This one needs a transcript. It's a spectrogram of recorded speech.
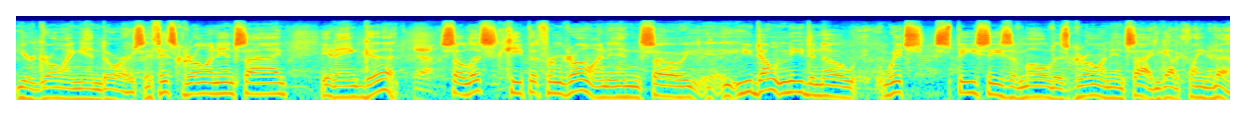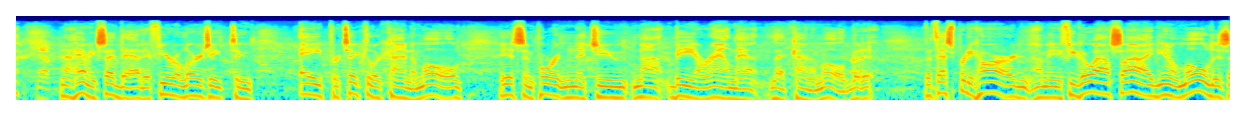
you're growing indoors. If it's growing inside, it ain't good. Yeah. So let's keep it from growing, and so you don't need to know which species of mold is growing inside. You got to clean it up. Yep. Now, having said that, if you're allergic to a particular kind of mold, it's important that you not be around that that kind of mold. But it, but that's pretty hard. I mean, if you go outside, you know, mold is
